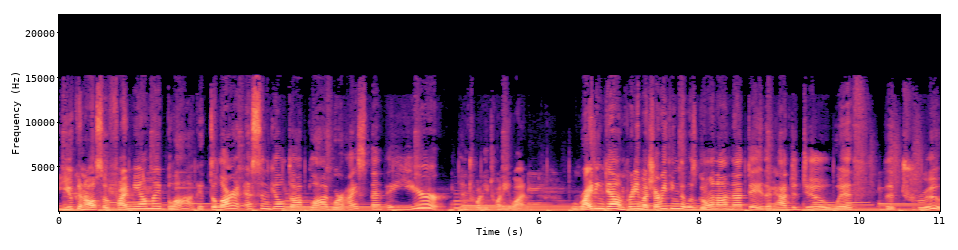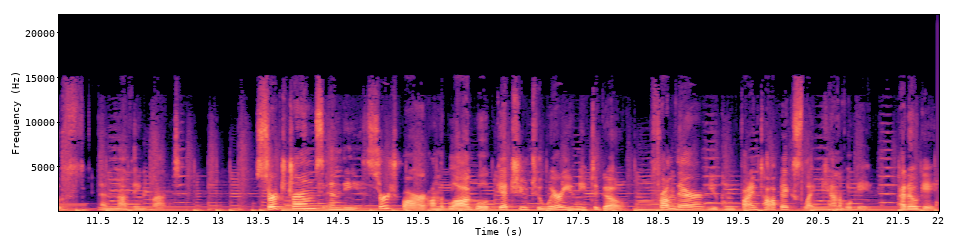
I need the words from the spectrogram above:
You can also find me on my blog at dilaraesengil.blog, where I spent a year in 2021 writing down pretty much everything that was going on that day that had to do with the truth and nothing but. Search terms in the search bar on the blog will get you to where you need to go. From there, you can find topics like Cannibalgate, Pedogate,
